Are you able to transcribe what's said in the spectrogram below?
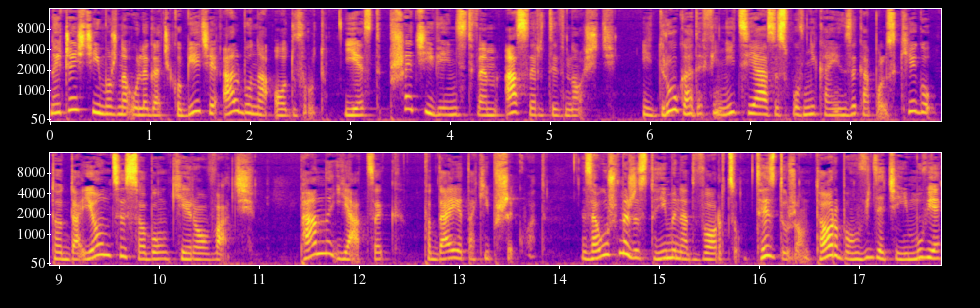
Najczęściej można ulegać kobiecie albo na odwrót. Jest przeciwieństwem asertywności. I druga definicja ze słownika języka polskiego to dający sobą kierować. Pan Jacek podaje taki przykład. Załóżmy, że stoimy na dworcu. Ty z dużą torbą, widzę cię i mówię:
